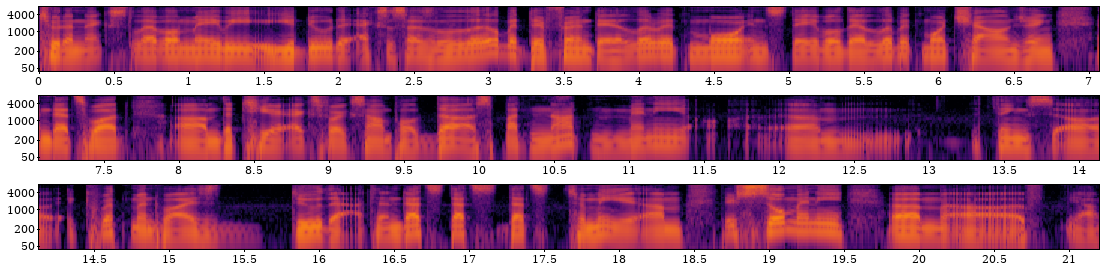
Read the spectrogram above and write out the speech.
to the next level, maybe you do the exercise a little bit different. They're a little bit more unstable. They're a little bit more challenging, and that's what um, the TRX, for example, does. But not many um, things, uh, equipment-wise, do that. And that's that's that's to me um, there's so many um, uh, f- yeah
